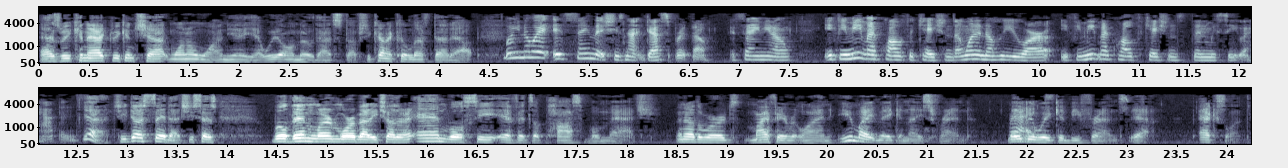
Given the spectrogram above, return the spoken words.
As we connect, we can chat one on one. Yeah, yeah, we all know that stuff. She kind of could have left that out. Well, you know what? It's saying that she's not desperate, though. It's saying, you know, if you meet my qualifications, I want to know who you are. If you meet my qualifications, then we see what happens. Yeah, she does say that. She says, we'll then learn more about each other and we'll see if it's a possible match. In other words, my favorite line, you might make a nice friend. Maybe Right. we could be friends. Yeah, excellent.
